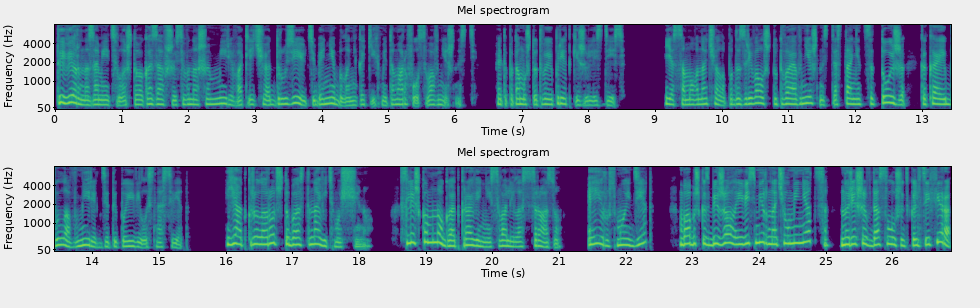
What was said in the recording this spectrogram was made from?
Ты верно заметила, что, оказавшись в нашем мире, в отличие от друзей, у тебя не было никаких метаморфоз во внешности. Это потому, что твои предки жили здесь. Я с самого начала подозревал, что твоя внешность останется той же, какая и была в мире, где ты появилась на свет. Я открыла рот, чтобы остановить мужчину. Слишком много откровений свалилось сразу. «Эйрус мой дед? Бабушка сбежала, и весь мир начал меняться?» Но, решив дослушать кальцифера,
